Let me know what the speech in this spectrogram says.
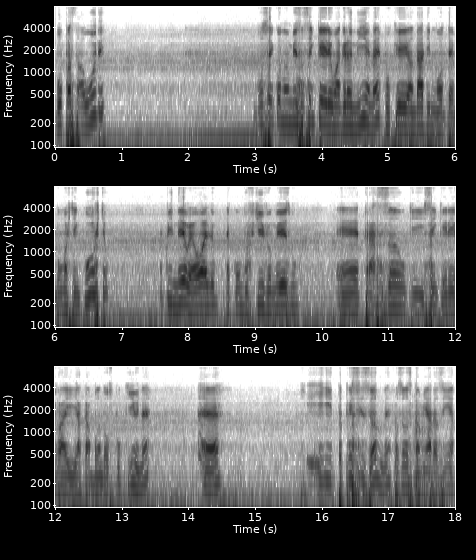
bom pra saúde. Você economiza sem querer uma graninha, né? Porque andar de moto é bom, mas tem custo. É pneu, é óleo, é combustível mesmo. É tração que sem querer vai acabando aos pouquinhos, né? É. E, e tá precisando, né? Fazer umas caminhadazinhas.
